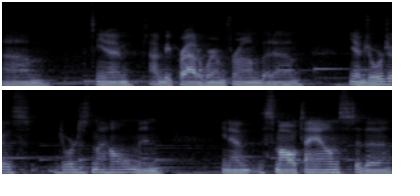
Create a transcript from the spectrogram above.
Um, you know, I'd be proud of where I'm from. But, um, you know, Georgia's, Georgia's my home. And, you know, the small towns to the,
